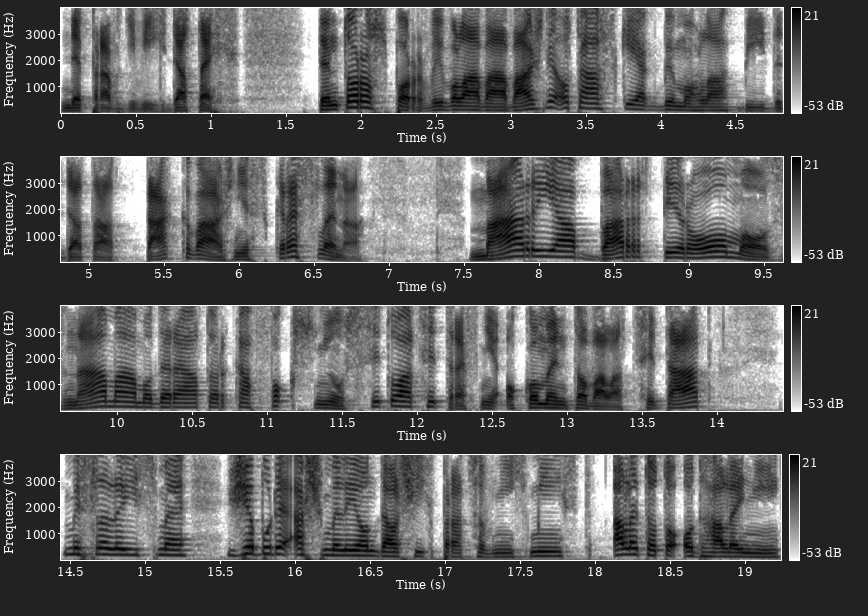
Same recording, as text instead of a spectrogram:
nepravdivých datech. Tento rozpor vyvolává vážné otázky, jak by mohla být data tak vážně zkreslena. Mária Bartiromo, známá moderátorka Fox News, situaci trefně okomentovala. Citát – Mysleli jsme, že bude až milion dalších pracovních míst, ale toto odhalení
